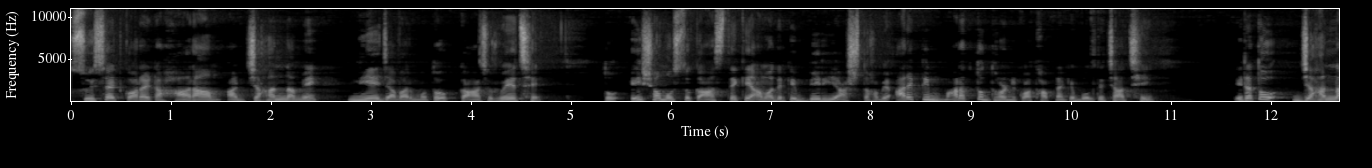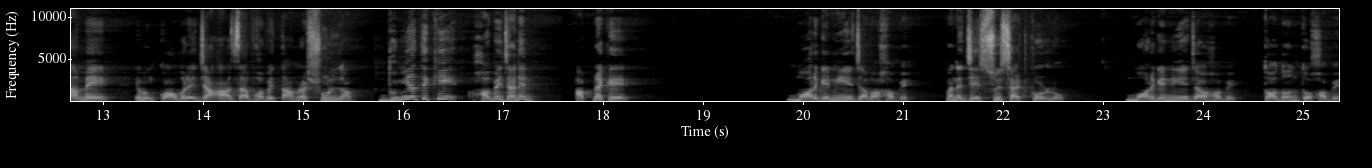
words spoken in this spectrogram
সুইসাইড করা এটা হারাম আর জাহান্নামে নিয়ে যাবার মতো কাজ রয়েছে। তো এই সমস্ত কাজ থেকে আমাদেরকে বেরিয়ে আসতে হবে। আরেকটি মারাত্মক ধরনের কথা আপনাকে বলতে চাচ্ছি। এটা তো জাহান্নামে এবং কবরে যা আজাব হবে তা আমরা শুনলাম। দুনিয়াতে কি হবে জানেন? আপনাকে মর্গে নিয়ে যাওয়া হবে। মানে যে সুইসাইড করল, মর্গে নিয়ে যাওয়া হবে, তদন্ত হবে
